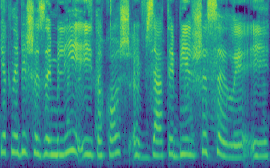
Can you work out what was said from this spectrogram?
якнайбільше землі, і також взяти більше сили. І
